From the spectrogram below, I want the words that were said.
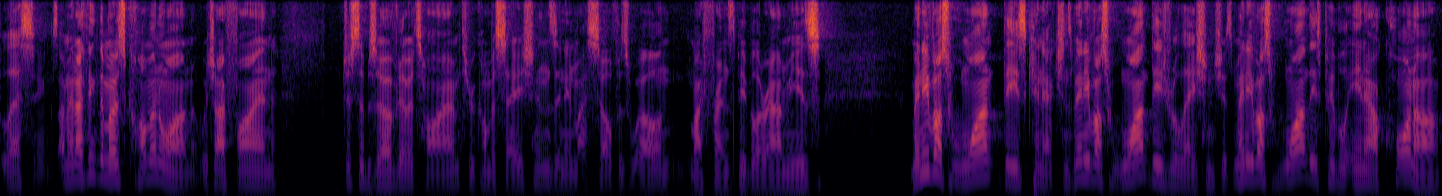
blessings. I mean, I think the most common one, which I find just observed over time through conversations and in myself as well, and my friends, people around me, is Many of us want these connections. Many of us want these relationships. Many of us want these people in our corner,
